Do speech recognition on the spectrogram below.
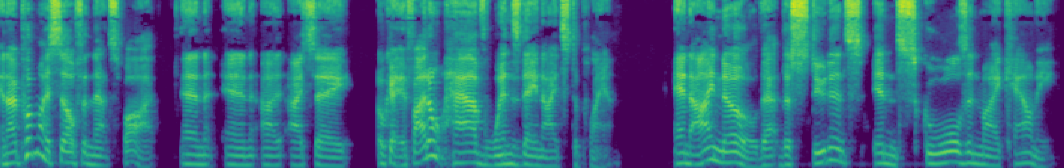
And I put myself in that spot and and I, I say, okay, if I don't have Wednesday nights to plan, and I know that the students in schools in my county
